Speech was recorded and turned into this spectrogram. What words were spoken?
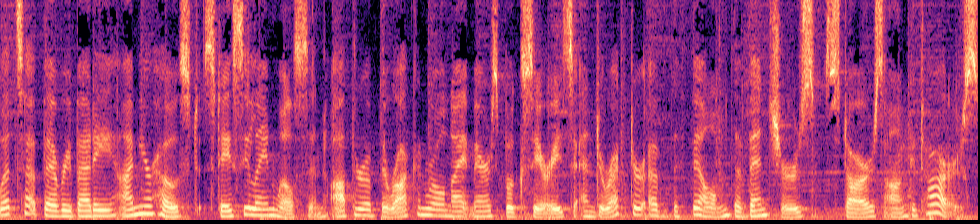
What's up, everybody? I'm your host, Staci Layne Wilson, author of the Rock and Roll Nightmares book series and director of the film The Ventures Stars on Guitars.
